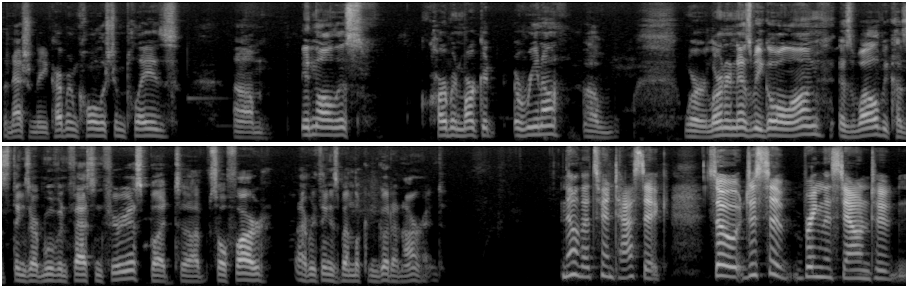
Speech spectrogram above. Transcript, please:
the National Carbon Coalition plays um, in all this carbon market arena. Uh, we're learning as we go along as well because things are moving fast and furious. But uh, so far, everything has been looking good on our end. No, that's fantastic. So, just to bring this down to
